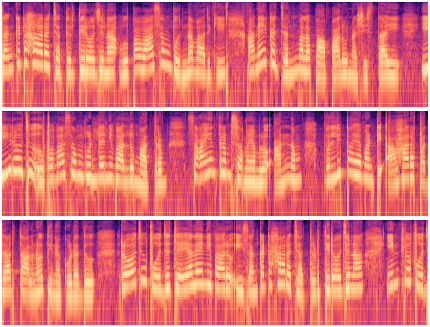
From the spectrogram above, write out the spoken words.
సంకటహార చతుర్థి రోజున ఉపవాసం ఉన్నవారికి అనేక జన్మల పాపాలు నశిస్తాయి. ఈరోజు ఉపవాసం ఉండని వాళ్ళు మాత్రం సాయంత్రం సమయంలో అన్నం ఉల్లిపాయ వంటి ఆహార పదార్థాలను తినకూడదు. రోజు పూజ చేయలేని వారు ఈ సంకటహార చతుర్థి రోజున ఇంట్లో పూజ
